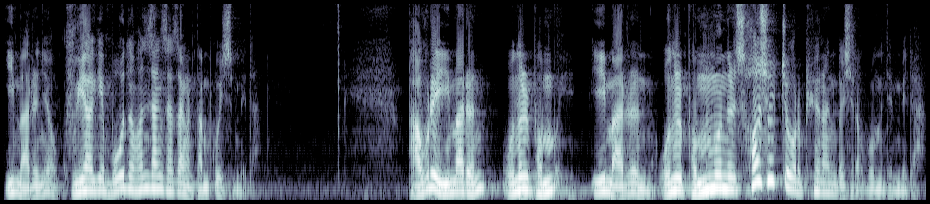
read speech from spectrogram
이 말은요, 구약의 모든 헌상 사상을 담고 있습니다. 바울의 이 말은 오늘 본, 이 말은 오늘 본문을 서술적으로 표현한 것이라고 보면 됩니다.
